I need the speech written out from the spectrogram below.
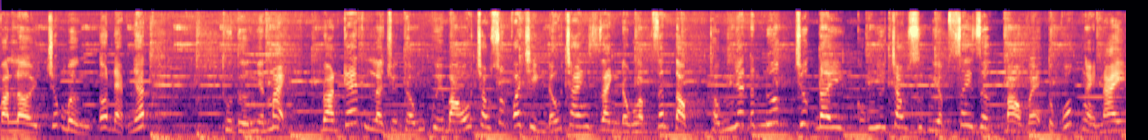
và lời chúc mừng tốt đẹp nhất. Thủ tướng nhấn mạnh, đoàn kết là truyền thống quý báu trong suốt quá trình đấu tranh giành độc lập dân tộc, thống nhất đất nước trước đây cũng như trong sự nghiệp xây dựng bảo vệ Tổ quốc ngày nay.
